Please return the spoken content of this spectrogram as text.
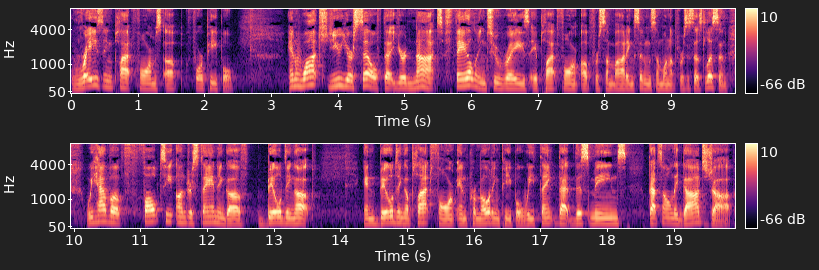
raising platforms up for people. And watch you yourself that you're not failing to raise a platform up for somebody and setting someone up for success. Listen, we have a faulty understanding of building up and building a platform and promoting people. We think that this means that's only God's job.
